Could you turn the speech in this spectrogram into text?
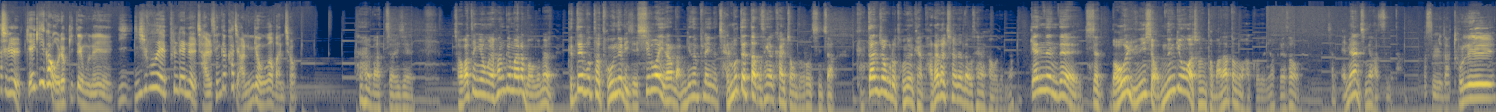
사실 깨기가 어렵기 때문에 이 이후의 플랜을 잘 생각하지 않은 경우가 많죠. 맞죠. 이제 저 같은 경우에 황금알을 먹으면 그때부터 돈을 이제 10원 이상 남기는 플레이는 잘못됐다고 생각할 정도로 진짜 극단적으로 돈을 그냥 바닥을 쳐야 된다고 생각하거든요. 깼는데 진짜 넣을 유닛이 없는 경우가 저는 더 많았던 것 같거든요. 그래서 참 애매한 증강 같습니다. 맞습니다. 돈을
